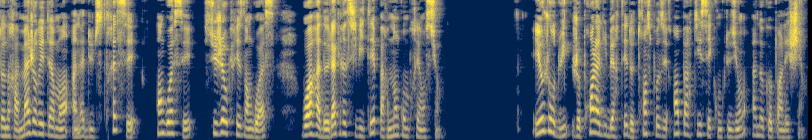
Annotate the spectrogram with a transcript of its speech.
donnera majoritairement un adulte stressé, angoissé, sujet aux crises d'angoisse, voire à de l'agressivité par non-compréhension. Et aujourd'hui, je prends la liberté de transposer en partie ces conclusions à nos copains les chiens.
